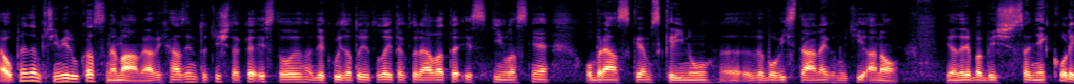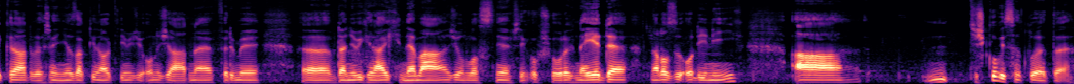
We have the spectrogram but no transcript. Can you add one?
Já úplně ten přímý důkaz nemám. Já vycházím totiž také i z toho, děkuji za to, že to tady takto dáváte, i s tím vlastně obrázkem screenu eh, webových stránek Hnutí Ano. Andrej Babiš se několikrát veřejně zaklínal tím, že on žádné firmy eh, v daňových rájích nemá, že on vlastně v těch offshorech nejede na rozdíl od jiných. A těžko vysvětlujete,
